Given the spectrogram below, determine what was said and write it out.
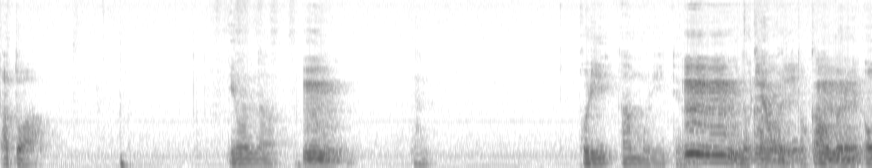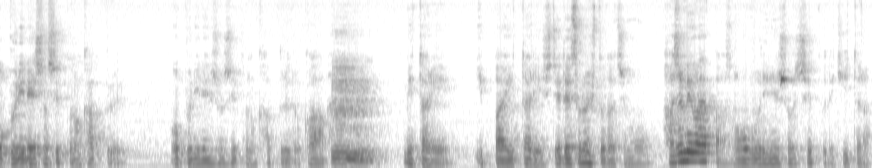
あとはいろんなうんポリアモリーっていうののカップルとか、うんオー。プン open relationship のカップル open relationship のカップルとかうん。見たりいっぱいいたりしてでその人たちも初めはやっぱその open relationship で聞いたら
